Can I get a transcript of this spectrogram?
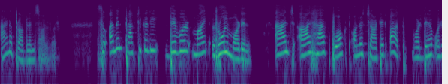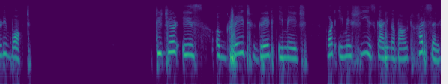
and a problem solver so i mean practically they were my role model and I have walked on a charted path, what they have already walked. Teacher is a great, great image, what image she is carrying about herself.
